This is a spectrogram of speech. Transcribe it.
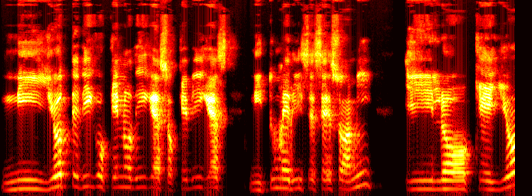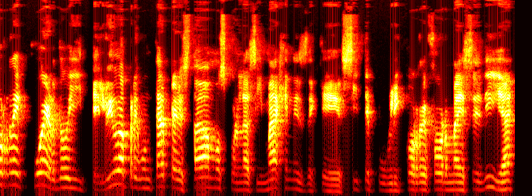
ni yo te digo que no digas o qué digas, ni tú me dices eso a mí. Y lo que yo recuerdo, y te lo iba a preguntar, pero estábamos con las imágenes de que sí te publicó Reforma ese día,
